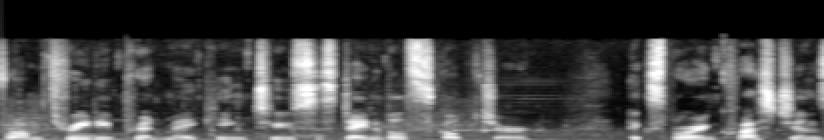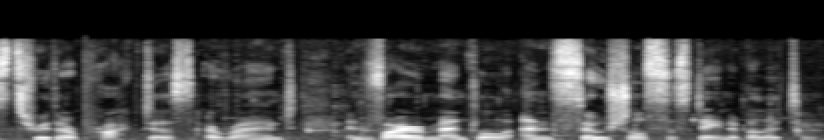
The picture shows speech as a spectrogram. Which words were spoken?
from 3D printmaking to sustainable sculpture, exploring questions through their practice around environmental and social sustainability.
